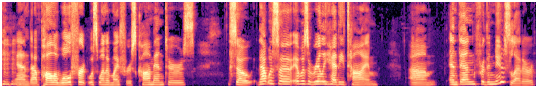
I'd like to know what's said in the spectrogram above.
and uh, Paula Wolfert was one of my first commenters. So that was a it was a really heady time. Um, and then for the newsletter,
